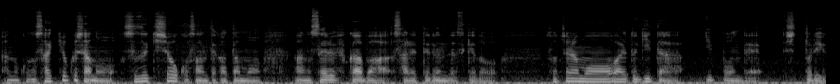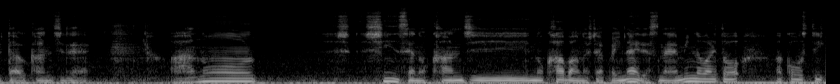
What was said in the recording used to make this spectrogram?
あのこの作曲者の鈴木翔子さんって方もあのセルフカバーされてるんですけどそちらも割とギター1本でしっとり歌う感じであのシンセの感じのカバーの人やっぱいないですね。みんな割とアコースティッ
